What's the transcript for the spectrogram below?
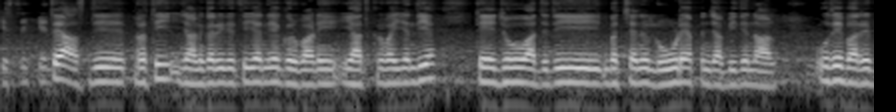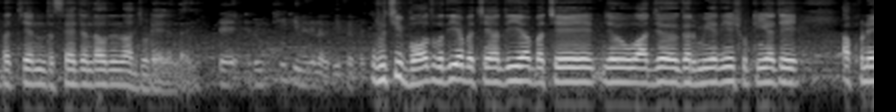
ਕਿਸ ਤਰੀਕੇ ਇਤਿਹਾਸ ਦੇ ਪ੍ਰਤੀ ਜਾਣਕਾਰੀ ਦਿੱਤੀ ਜਾਂਦੀ ਹੈ ਗੁਰਬਾਣੀ ਯਾਦ ਕਰਵਾਈ ਜਾਂਦੀ ਹੈ ਤੇ ਜੋ ਅੱਜ ਦੀ ਬੱਚਿਆਂ ਨੂੰ ਲੋੜ ਹੈ ਪੰਜਾਬੀ ਦੇ ਨਾਲ ਉਹਦੇ ਬਾਰੇ ਬੱਚਿਆਂ ਨੂੰ ਦੱਸਿਆ ਜਾਂਦਾ ਉਹਦੇ ਨਾਲ ਜੁੜਿਆ ਜਾਂਦਾ ਜੀ। ਤੇ ਰੁਚੀ ਕਿਵੇਂ ਦੀ ਲੱਗਦੀ ਫਿਰ ਬੱਚੇ ਰੁਚੀ ਬਹੁਤ ਵਧੀਆ ਬੱਚਿਆਂ ਦੀ ਆ। ਬੱਚੇ ਜੋ ਅੱਜ ਗਰਮੀਆਂ ਦੀਆਂ ਛੁੱਟੀਆਂ 'ਚ ਆਪਣੇ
